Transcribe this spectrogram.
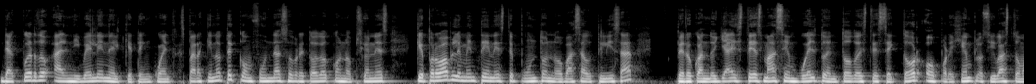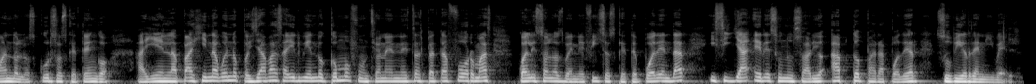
de acuerdo al nivel en el que te encuentras, para que no te confundas sobre todo con opciones que probablemente en este punto no vas a utilizar pero cuando ya estés más envuelto en todo este sector o por ejemplo si vas tomando los cursos que tengo ahí en la página, bueno pues ya vas a ir viendo cómo funcionan estas plataformas, cuáles son los beneficios que te pueden dar y si ya eres un usuario apto para poder subir de nivel.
